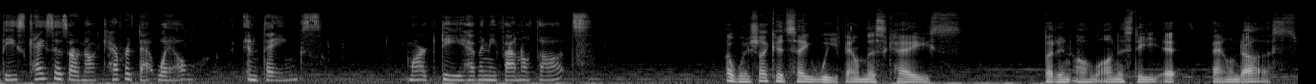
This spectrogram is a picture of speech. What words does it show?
these cases are not covered that well and things. Mark, do you have any final thoughts? I wish I could say we found this case, but in all honesty, it found us.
